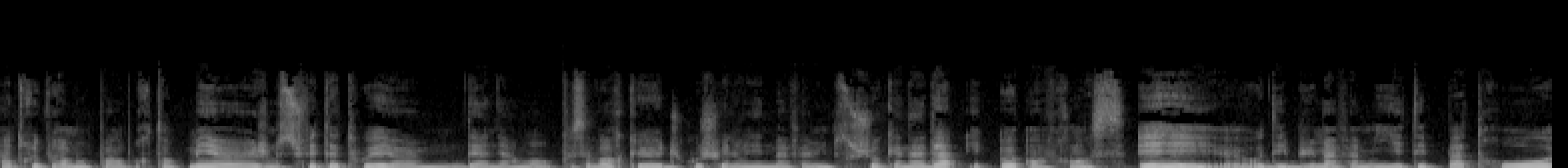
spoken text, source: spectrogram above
un truc vraiment pas important. Mais euh, je me suis fait tatouer dernièrement. Faut savoir que du coup je suis éloignée de ma famille parce que je suis au Canada et eux en France. Et au début ma famille était pas trop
